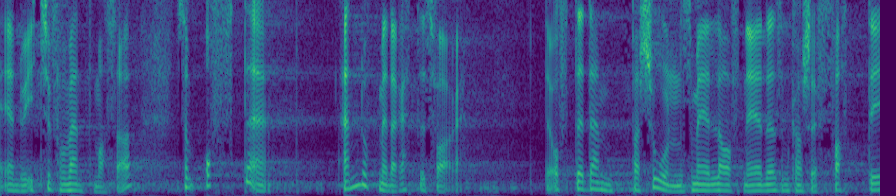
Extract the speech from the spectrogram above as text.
En du ikke forventer masse av. Som ofte ender opp med det rette svaret. Det er ofte den personen som er lavt nede, som kanskje er fattig,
